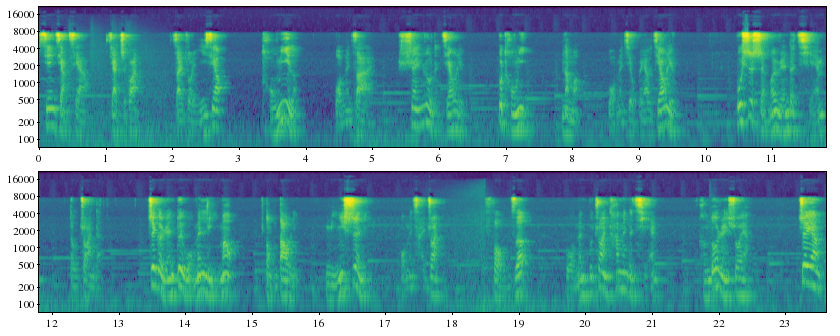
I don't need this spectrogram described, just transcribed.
先讲下价值观，再做营销。同意了，我们再。深入的交流，不同意，那么我们就不要交流。不是什么人的钱都赚的，这个人对我们礼貌、懂道理、明事理，我们才赚，否则我们不赚他们的钱。很多人说呀，这样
